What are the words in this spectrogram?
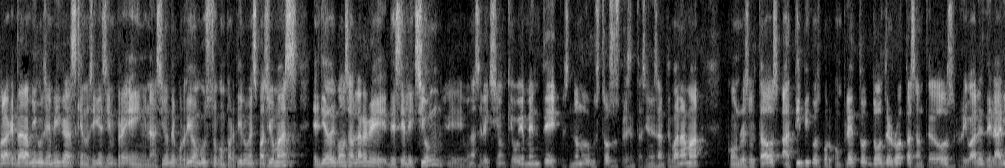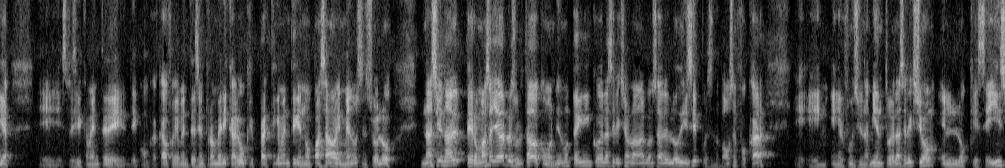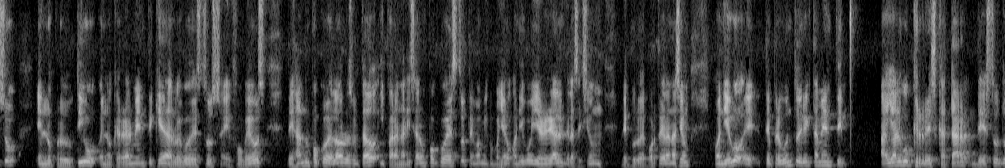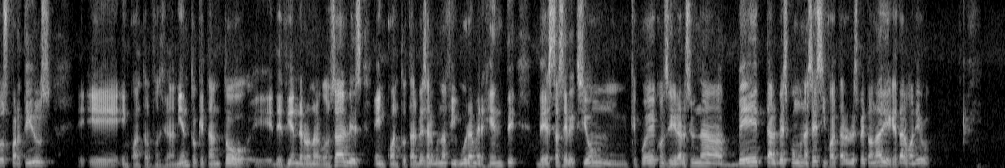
Hola, ¿qué tal amigos y amigas que nos siguen siempre en Nación Deportiva? Un gusto compartir un espacio más. El día de hoy vamos a hablar de, selección, eh, una selección que obviamente pues, no nos gustó sus presentaciones ante Panamá, con resultados atípicos por completo, dos derrotas ante dos rivales del área, eh, específicamente de, de, CONCACAF, obviamente de Centroamérica, algo que prácticamente no pasaba y menos en suelo nacional, pero más allá del resultado, como el mismo técnico de la selección, Ronald González, lo dice, pues nos vamos a enfocar en, el funcionamiento de la selección, en lo que se hizo, en lo productivo, en lo que realmente queda luego de estos eh, fogueos, dejando un poco de lado el resultado. Y para analizar un poco esto, tengo a mi compañero Juan Diego Villarreal de la sección de Puro Deporte de la Nación. Juan Diego, eh, te pregunto directamente, ¿hay algo que rescatar de estos dos partidos? Eh, en cuanto al funcionamiento que tanto eh, defiende Ronald González, en cuanto tal vez alguna figura emergente de esta selección que puede considerarse una B, tal vez con una C, sin faltar el respeto a nadie. ¿Qué tal, Juan Diego?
